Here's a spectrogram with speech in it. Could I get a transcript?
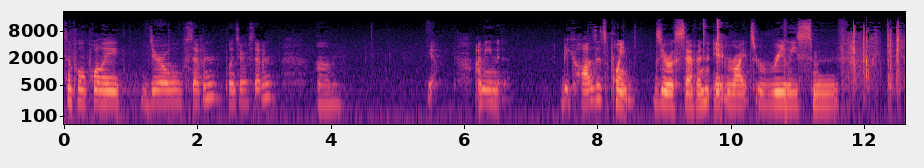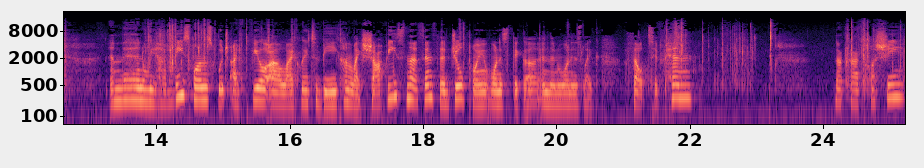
Simple Poly 07.07. Um, yeah. I mean, because it's 0.07 it writes really smooth and then we have these ones which I feel are likely to be kind of like Sharpies in that sense. They're dual point, one is thicker and then one is like a felt tip pen. Nakatoshi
